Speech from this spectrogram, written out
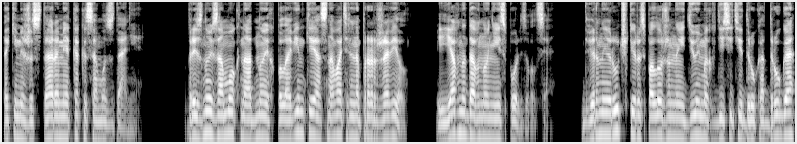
такими же старыми, как и само здание. Врезной замок на одной их половинке основательно проржавел, и явно давно не использовался. Дверные ручки, расположенные дюймах в десяти друг от друга,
